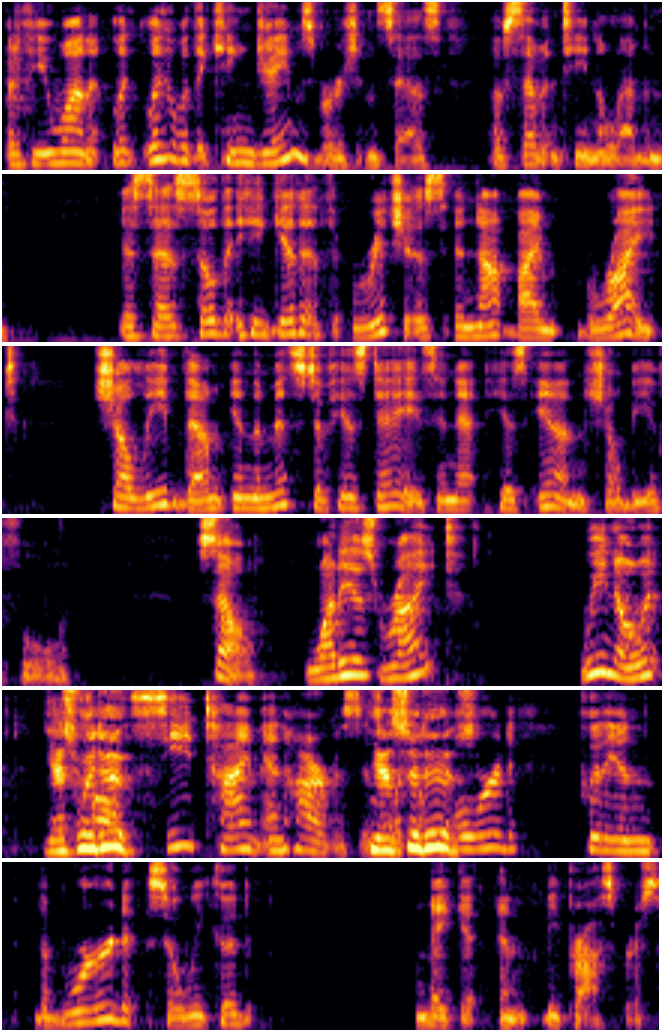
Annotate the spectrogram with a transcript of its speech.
But if you want to, look, look at what the King James Version says of 1711. It says, So that he getteth riches, and not by right, shall leave them in the midst of his days, and at his end shall be a fool. So, what is right? We know it. Yes, we do. Seed time and harvest. Is Yes, what the is. Lord put in the word so we could make it and be prosperous.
